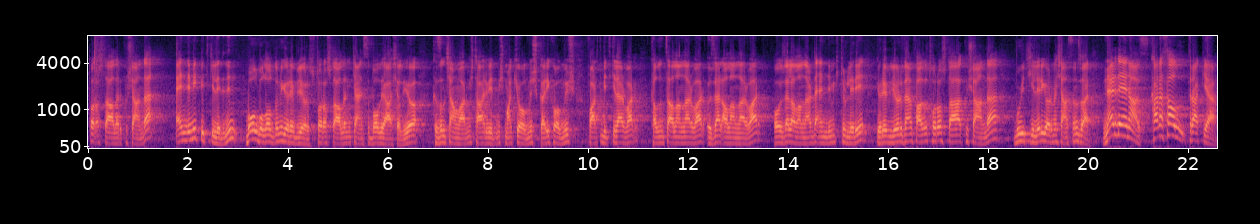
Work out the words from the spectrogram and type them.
Toros Dağları kuşağında endemik bitkilerinin bol bol olduğunu görebiliyoruz. Toros Dağları'nın kendisi bol yağış alıyor. Kızılçam varmış, tahrip etmiş, maki olmuş, garik olmuş. Farklı bitkiler var, kalıntı alanlar var, özel alanlar var. O özel alanlarda endemik türleri görebiliyoruz. En fazla Toros Dağı kuşağında bu bitkileri görme şansınız var. Nerede en az? Karasal Trakya,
